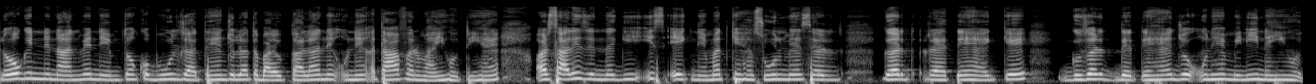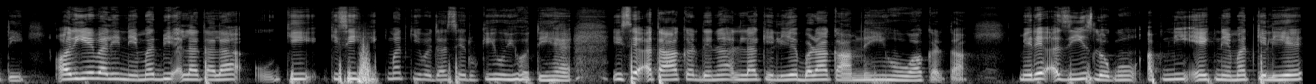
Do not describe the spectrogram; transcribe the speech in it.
लोग इन निन्यानवे नेमतों को भूल जाते हैं जो तबारक ताली ने उन्हें अता फ़रमाई होती हैं और सारी ज़िंदगी इस एक नेमत के हसूल में सरगर्द रहते हैं कि गुज़र देते हैं जो उन्हें मिली नहीं होती। और ये वाली नेमत भी अल्लाह ताला की किसी हिकमत की वजह से रुकी हुई होती है। इसे अता कर देना अल्लाह के लिए बड़ा काम नहीं हुआ करता। मेरे अज़ीज़ लोगों, अपनी एक नेमत के लिए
